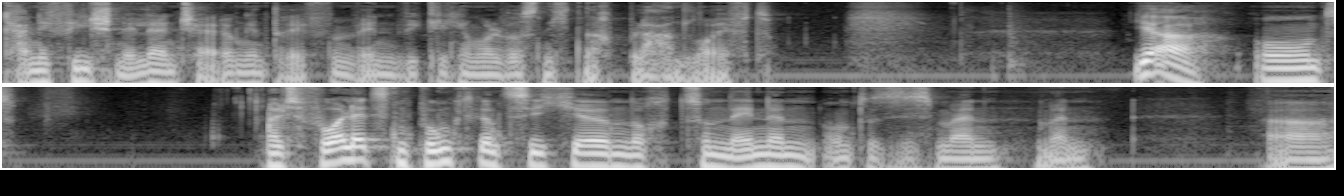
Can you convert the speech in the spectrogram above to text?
kann ich viel schneller Entscheidungen treffen, wenn wirklich einmal was nicht nach Plan läuft. Ja, und als vorletzten Punkt ganz sicher noch zu nennen, und das ist mein, mein äh,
